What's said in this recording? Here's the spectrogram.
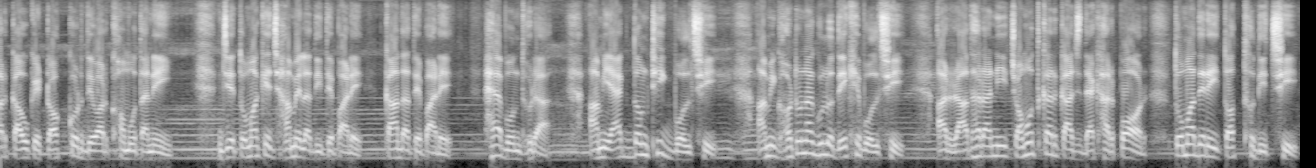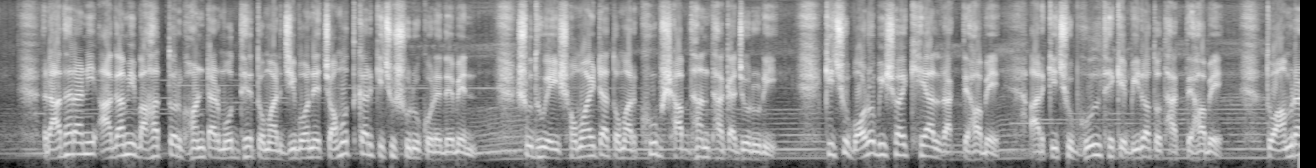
আর কাউকে টক্কর দেওয়ার ক্ষমতা নেই, যে তোমাকে ঝামেলা দিতে পারে, কাঁদাতে পারে। হ্যাঁ বন্ধুরা, আমি একদম ঠিক বলছি। আমি ঘটনাগুলো দেখে বলছি, আর রাধারানী চমৎকার কাজ দেখার পর তোমাদের এই তথ্য দিচ্ছি। রাধারানী আগামী বাহাত্তর ঘণ্টার মধ্যে তোমার জীবনে চমৎকার কিছু শুরু করে দেবেন। শুধু এই সময়টা তোমার খুব সাবধান থাকা জরুরি। কিছু বড় বিষয় খেয়াল রাখতে হবে, আর কিছু ভুল থেকে বিরত থাকতে হবে। তো আমরা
